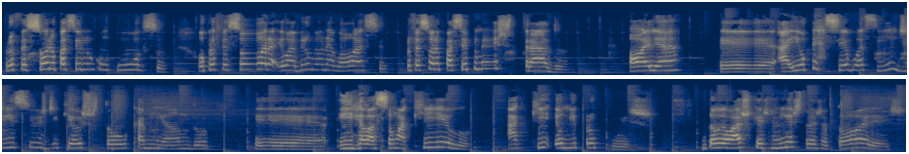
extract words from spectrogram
professora, eu passei no concurso, ou professora, eu abri o meu negócio, professora, passei para o mestrado. Olha, é, aí eu percebo assim indícios de que eu estou caminhando é, em relação àquilo a que eu me propus. Então eu acho que as minhas trajetórias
